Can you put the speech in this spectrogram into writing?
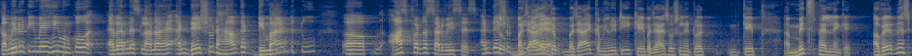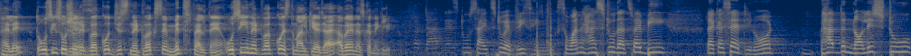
कम्युनिटी में ही उनको अवेयरनेस लाना है and they should have the demand to ask for the services and they should बजाय बजाय कम्युनिटी के बजाय सोशल नेटवर्क के मिथ्स फैलने के अवेयरनेस फैले तो उसी सोशल नेटवर्क Yes. को जिस नेटवर्क से मिथ्स फैलते हैं उसी नेटवर्क को इस्तेमाल किया जाए अवेयरनेस करने के लिए two sides to everything. So one has to, that's why be, like I said, you know, have the knowledge to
